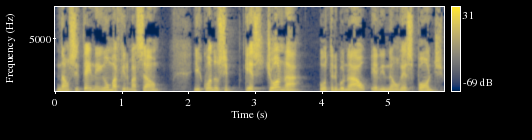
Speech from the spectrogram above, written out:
Não se tem nenhuma afirmação. E quando se questiona o tribunal, ele não responde.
